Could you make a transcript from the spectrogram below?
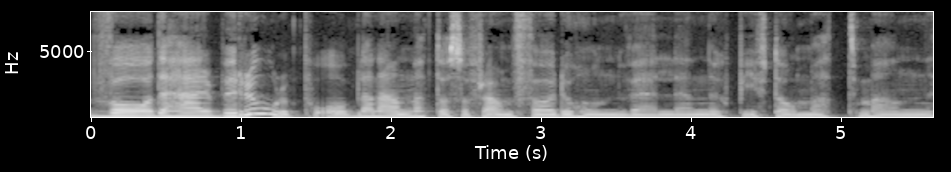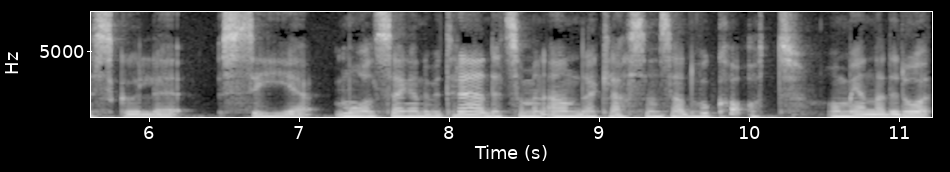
vad det här beror på. Bland annat då så framförde hon väl en uppgift om att man skulle se målsägandebiträdet som en andra klassens advokat och menade då,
